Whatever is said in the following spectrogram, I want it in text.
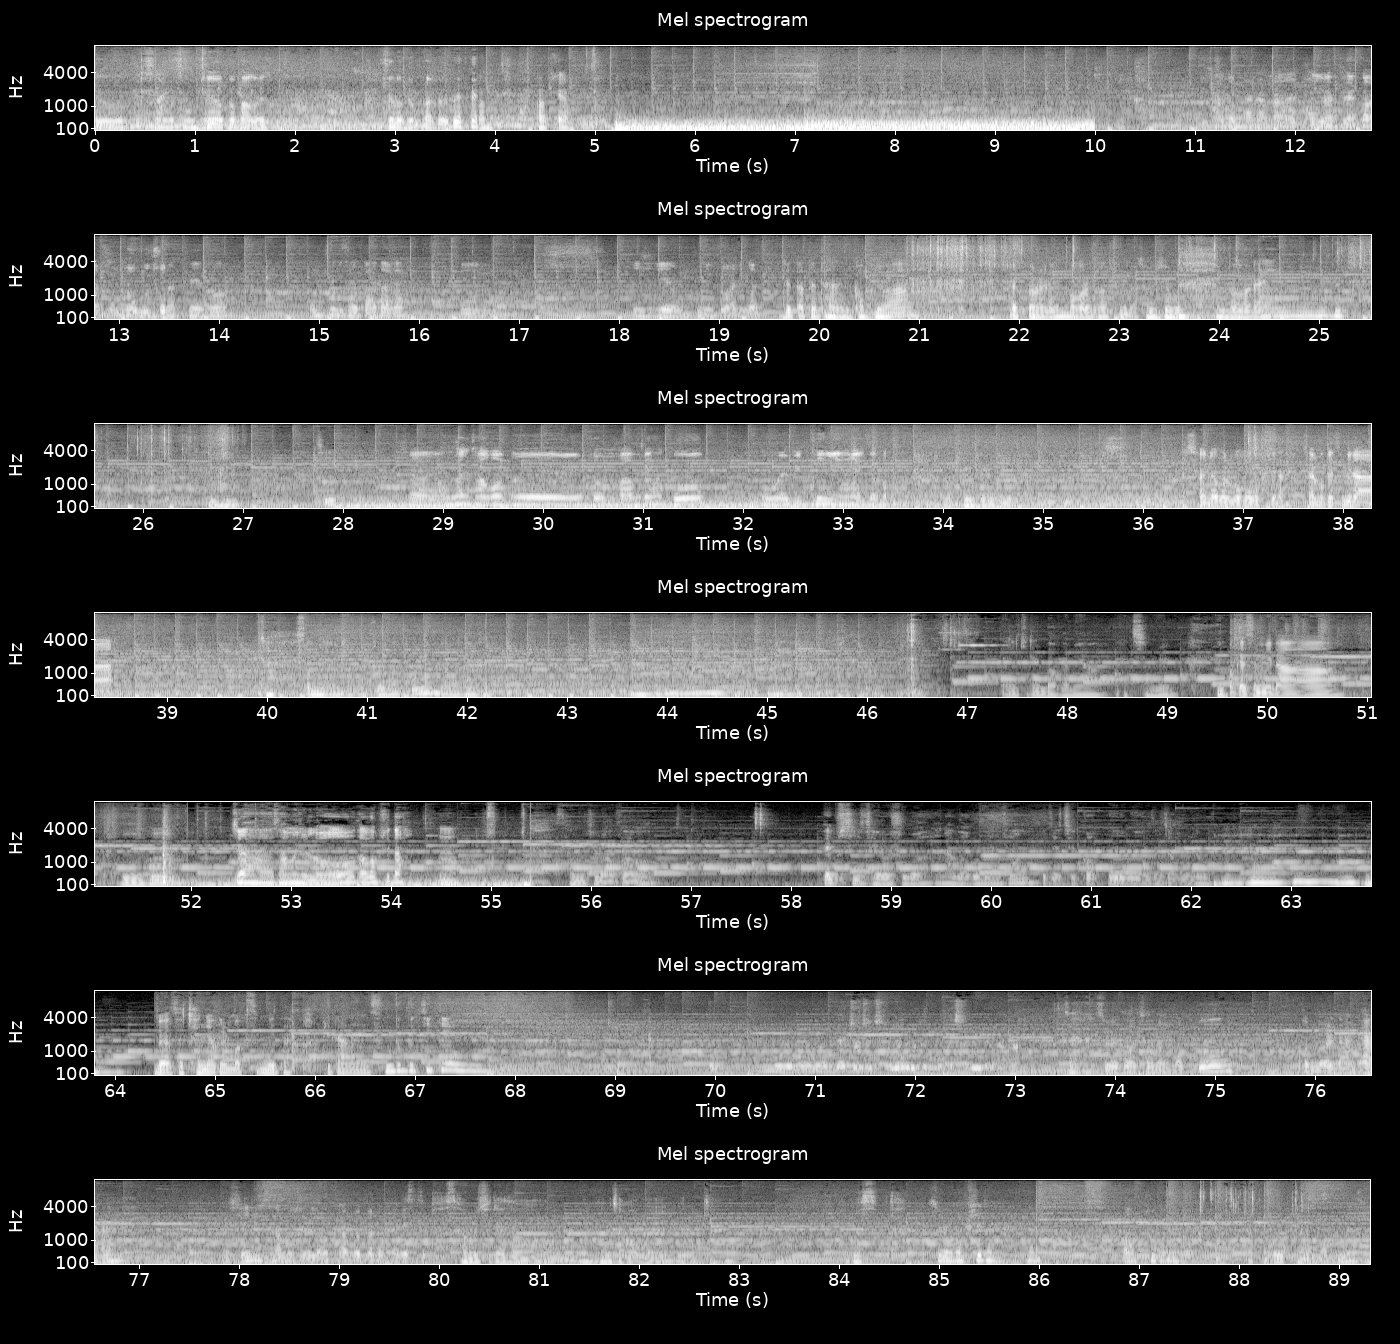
그 준호 급하거든 준호 급하거든 갑시다. 작업하다가 또 이마트 같습니다 너무 추워. 이마트에서 온풍기 살까 하다가 이, 이 시기에 온풍기 좀 아닌 것 같아요 이제 따뜻한 커피와 맥도날드 햄버거를 사왔습니다. 점심으로. 햄버거랑 자 영상 작업을 좀 마무리하고 오후에 미팅이 하나 있어서 미팅 중입니다 저녁을 먹어봅시다 잘 먹겠습니다 자 썸네일 작업 좀 하고 영상 작업 딸기를 먹으며 아침을 먹겠습니다. 자 사무실로 가봅시다 음. 펩시 제로 슈거 하나 먹으면서 이제 제 거 브이로그 영상 작업을 해봅니다. 그래서 저녁을 먹습니다. 밥이랑 순두부찌개. 데다가 자 집에서 저녁 먹고 좀 놀다가 다시 사무실로 가보도록 하겠습니다. 사무실에서 영상 작업을 이렇게 하고 있습니다. 집에 갑시다. 어 피곤해 이렇게 하나 먹으면서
